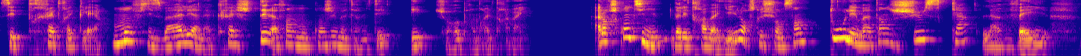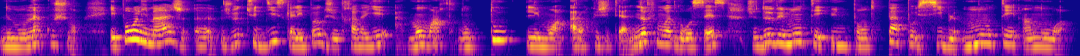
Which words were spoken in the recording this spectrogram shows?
C'est très très clair. Mon fils va aller à la crèche dès la fin de mon congé maternité et je reprendrai le travail. Alors je continue d'aller travailler lorsque je suis enceinte tous les matins jusqu'à la veille de mon accouchement. Et pour l'image, euh, je veux que tu te dises qu'à l'époque je travaillais à Montmartre, donc tous les mois, alors que j'étais à 9 mois de grossesse, je devais monter une pente pas possible, monter un nombre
